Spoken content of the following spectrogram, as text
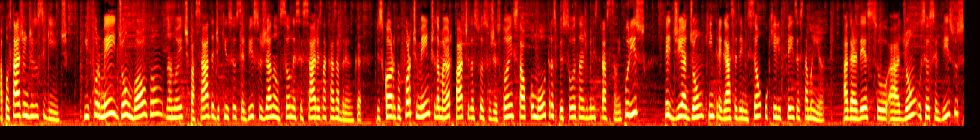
A postagem diz o seguinte: Informei John Bolton na noite passada de que os seus serviços já não são necessários na Casa Branca. Discordo fortemente da maior parte das suas sugestões, tal como outras pessoas na administração, e por isso pedi a John que entregasse a demissão, o que ele fez esta manhã. Agradeço a John os seus serviços.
